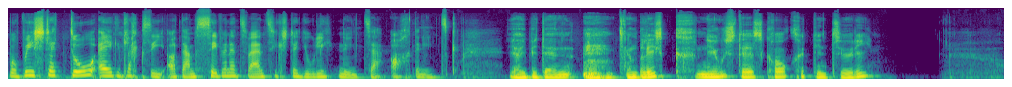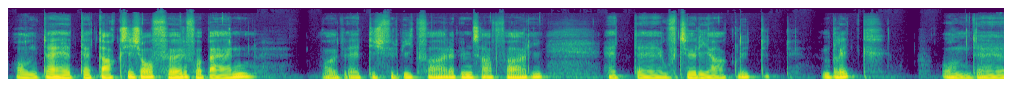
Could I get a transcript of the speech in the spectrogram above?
wo bist denn du eigentlich gewesen, an dem 27. Juli 1998? Ja, ich bin dann am Blisk News Desk gehockt in Zürich. Und da hat der Taxichauffeur von Bern, der ist vorbeigefahren beim Safari, hat äh, auf Zürich angerufen, im Blick. Und äh,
